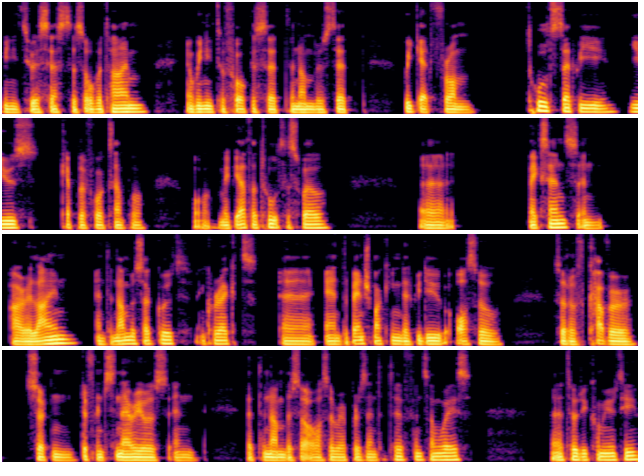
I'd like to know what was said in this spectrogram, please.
we need to assess this over time, and we need to focus at the numbers that we get from tools that we use, Kepler, for example, or maybe other tools as well, uh, make sense and are aligned, and the numbers are good and correct, uh, and the benchmarking that we do also sort of cover certain different scenarios, and that the numbers are also representative in some ways uh, to the community.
